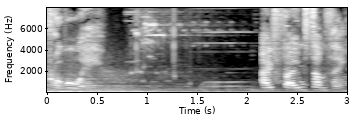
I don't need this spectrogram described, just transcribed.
Probe away. I found something.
